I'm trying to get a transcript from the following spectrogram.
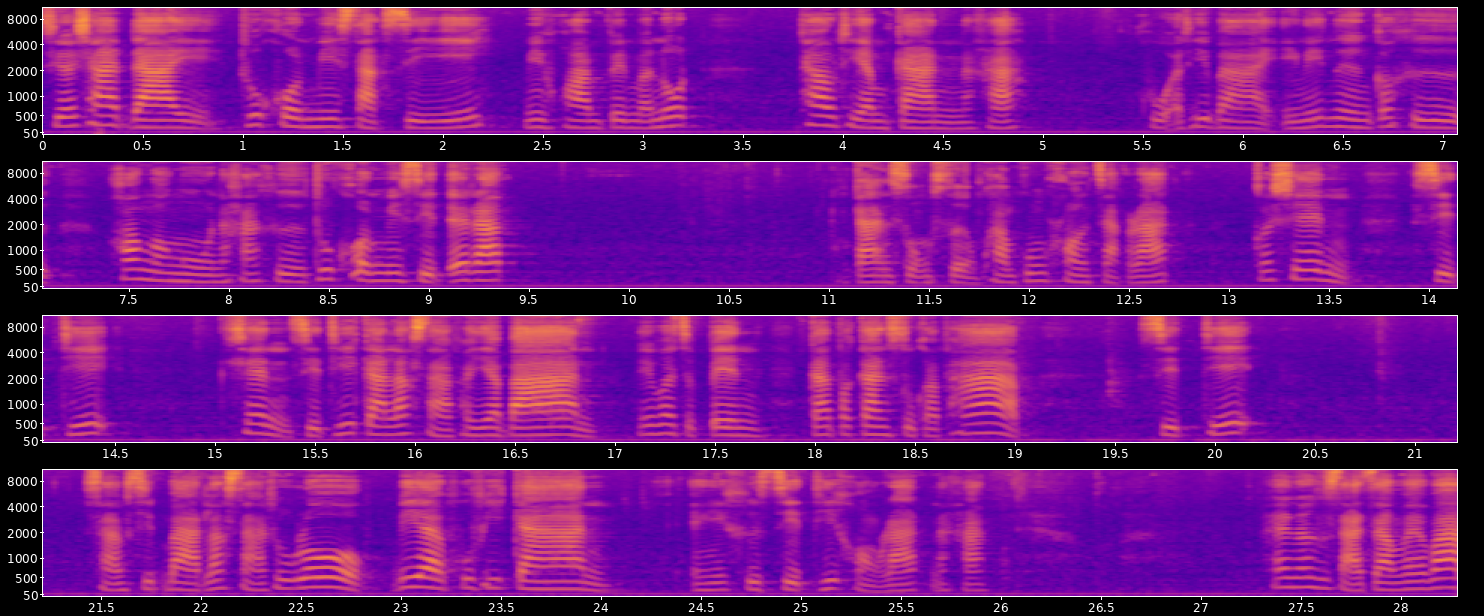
เชื้อชาติใด ทุกคนมีศักดิ์ศรีมีความเป็นมนุษย์เท่าเทียมกันนะคะครูอธิบายอีกนิดนึงก็คือข้ององูนะคะคือทุกคนมีสิทธิ์ได้รับ การส่งเสริมความคุ้มครองจากรัฐ ก็เช่น สิทธิเช่น สิทธิการรักษาพยาบาล ไม่ว่าจะเป็นการประกันสุขภาพ สิทธิ 30 บาทรักษาทุกโรคเบี้ยผู้พิการ อย่างนี้คือสิทธิของรัฐนะคะ ให้นักศึกษาจำไว้ว่า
